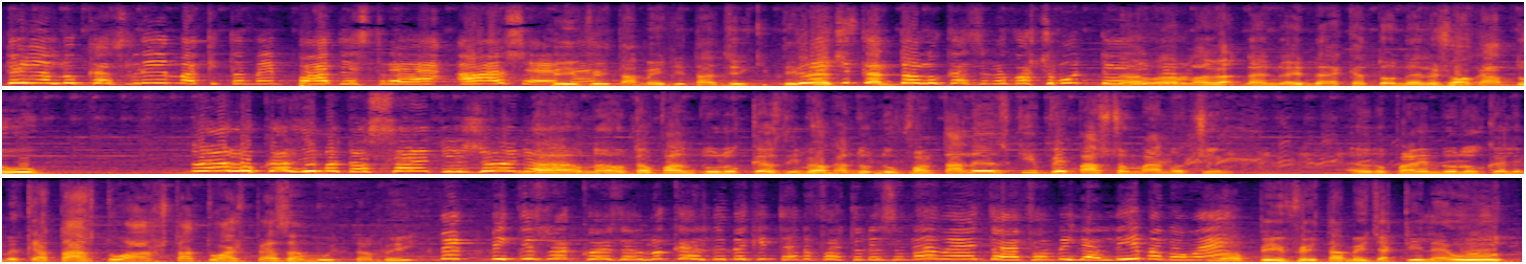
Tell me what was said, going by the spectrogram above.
Tem a Lucas Lima, que também pode estrear, acha, né? Perfeitamente, ele tá dizendo que tem. Grande cantor Lucas Lima, eu gosto muito dele. Não, não, não, não, ele não é cantor, não, ele é jogador. Não é o Lucas Lima do Sandy Júnior? Não, não, tô falando do Lucas Lima, jogador do Fortaleza, que veio pra somar no time. Eu, O problema do Lucas Lima é que a tatuagem, as tatuagens pesam muito também. Me, me diz uma coisa, o Lucas Lima que tá no Fortaleza não é da família Lima, não é? Não, perfeitamente, aquele é outro.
